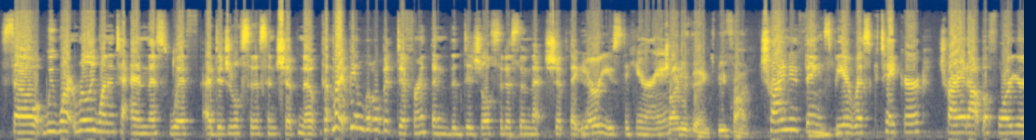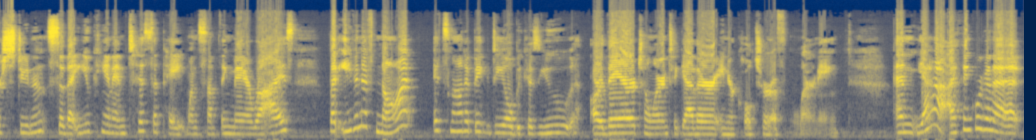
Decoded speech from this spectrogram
So we wa- really wanted to end this with a digital citizenship note that might be a little bit different than the digital citizenship that Yeah. you're used to hearing. Try new things. Be fun. Try new things. Be a risk taker. Try it out before your students so that you can anticipate when something may arise. But even if not, it's not a big deal because you are there to learn together in your culture of learning. And yeah, I think we're going to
